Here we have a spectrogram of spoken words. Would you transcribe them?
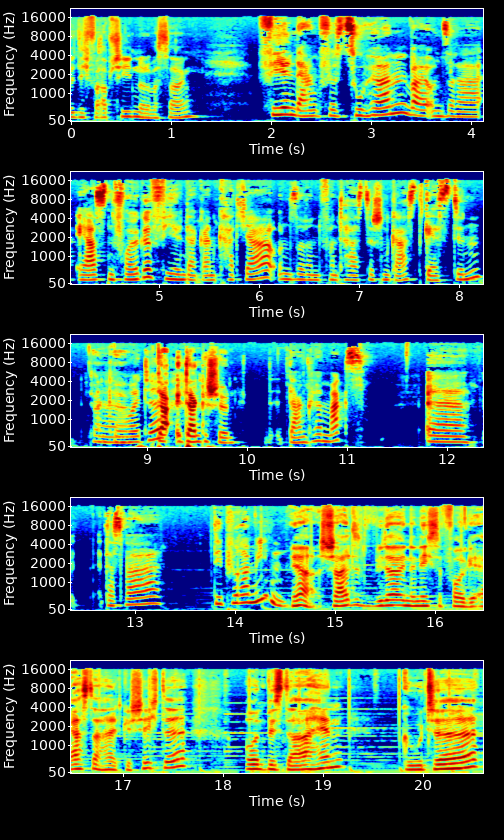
dich verabschieden oder was sagen? Vielen Dank fürs Zuhören bei unserer ersten Folge. Vielen Dank an Katja, unseren fantastischen Gast, Gästin Danke. Äh, heute. Da, Dankeschön. Danke, Max. Äh, das war die Pyramiden. Ja, schaltet wieder in die nächste Folge Erster Halt Geschichte. Und bis dahin, gute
